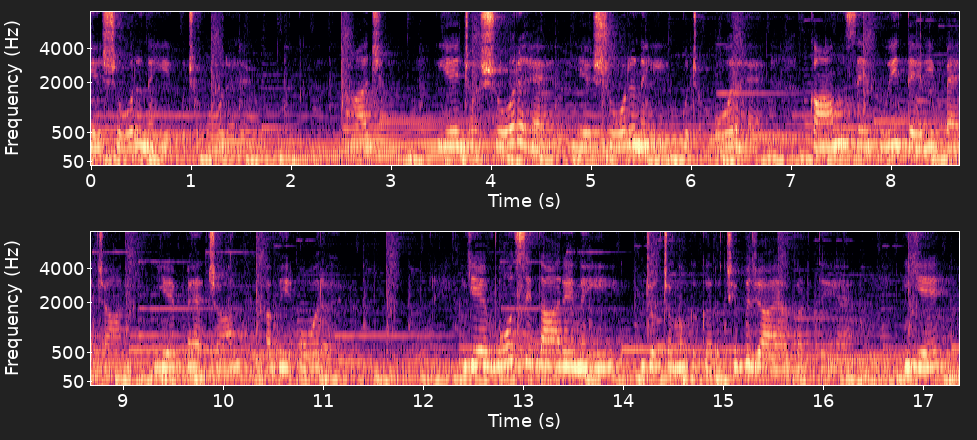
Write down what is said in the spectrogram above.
ये शोर नहीं कुछ और है। आज ये जो शोर है, ये शोर नहीं कुछ और है। काम से हुई तेरी पहचान, ये पहचान अभी और है। ये वो सितारे नहीं जो चमक कर छिप जाया करते हैं। ये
